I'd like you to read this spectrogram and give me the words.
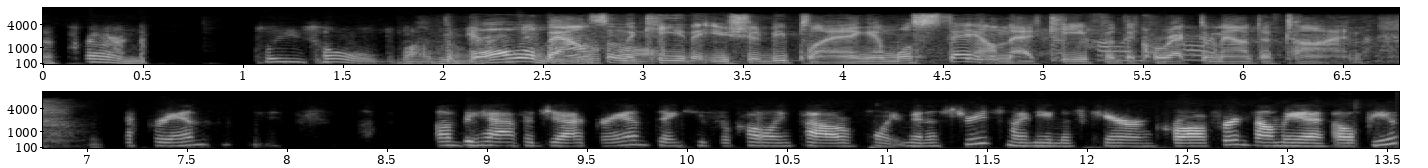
a prayer need, please hold while we The ball will bounce on the key that you should be playing and will stay on that key for the correct amount of time. Jack Graham. On behalf of Jack Graham, thank you for calling PowerPoint Ministries. My name is Karen Crawford. How may I help you?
